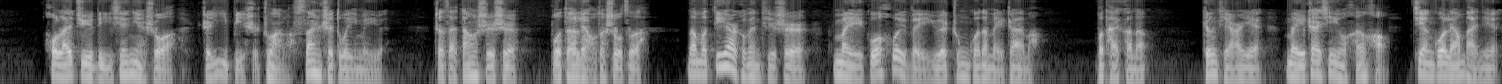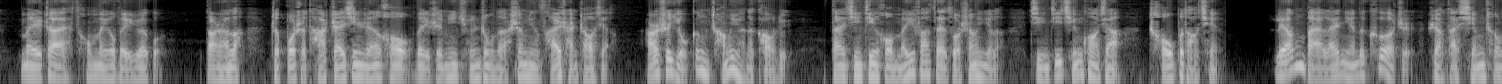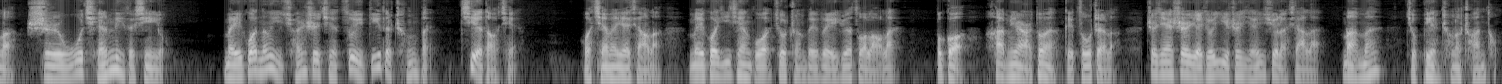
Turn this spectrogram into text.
后来据李先念说，这一笔是赚了三十多亿美元，这在当时是不得了的数字。那么第二个问题是，美国会违约中国的美债吗？不太可能。整体而言，美债信用很好，建国两百年，美债从没有违约过。当然了，这不是他宅心仁厚，为人民群众的生命财产着想，而是有更长远的考虑。担心今后没法再做生意了，紧急情况下筹不到钱，两百来年的克制让他形成了史无前例的信用。美国能以全世界最低的成本借到钱。我前面也讲了，美国一建国就准备违约做老赖，不过汉密尔顿给阻止了，这件事也就一直延续了下来，慢慢就变成了传统。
